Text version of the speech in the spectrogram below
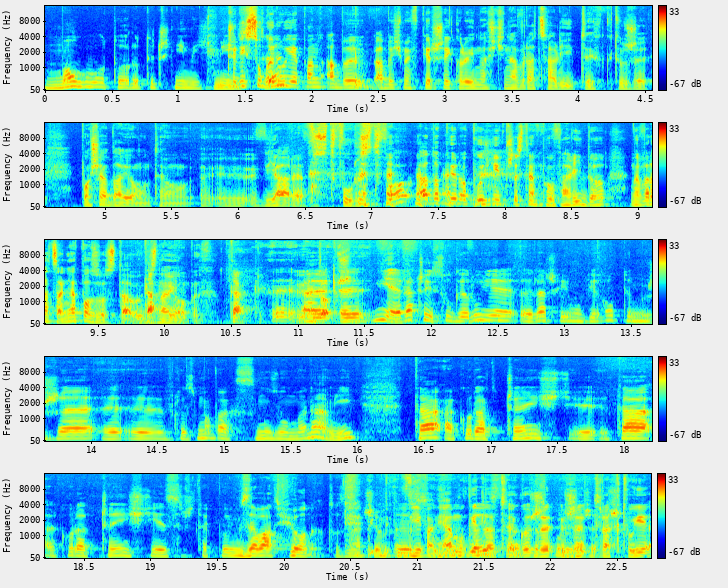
mogło teoretycznie mieć miejsce. Czyli sugeruje pan, aby, abyśmy w pierwszej kolejności nawracali tych, którzy posiadają tę y, wiarę w stwórstwo, a dopiero później przystępowali do nawracania pozostałych znajomych. Tak, e, E, e, dobrze. e, nie, raczej sugeruję, raczej mówię o tym, że e, e, w rozmowach z muzułmanami ta akurat część, e, ta akurat część jest, że tak powiem, załatwiona. To znaczy, Wie pan, ja mówię dlatego, że, że traktuję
